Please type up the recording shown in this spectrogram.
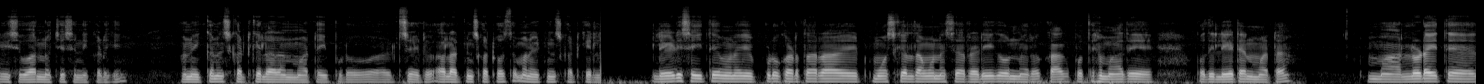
ఈ శివార్న వచ్చేసింది ఇక్కడికి. మనం ఇక్కడ నుంచి కట్టుకెళ్ళాలన్నమాట ఇప్పుడు అటు సైడ్. అలా అటు నుంచి కట్టుకొస్తే మనం ఇటు నుంచి కట్టుకెళ్ళాలి. లేడీస్ అయితే మనం ఎప్పుడు కడతారా ఎటు మోసుకెళ్తామని సార్ రెడీగా ఉన్నారు. కాకపోతే మాదే కొద్దిగా లేట్ అనమాట మా అల్లుడైతే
